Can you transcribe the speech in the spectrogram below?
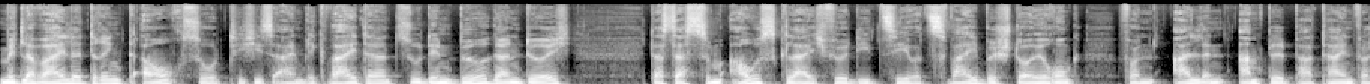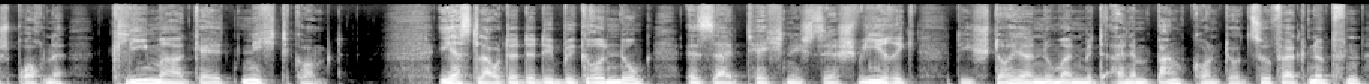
Mittlerweile dringt auch, so Tichys Einblick weiter, zu den Bürgern durch, dass das zum Ausgleich für die CO2-Besteuerung von allen Ampelparteien versprochene Klimageld nicht kommt. Erst lautete die Begründung, es sei technisch sehr schwierig, die Steuernummern mit einem Bankkonto zu verknüpfen,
